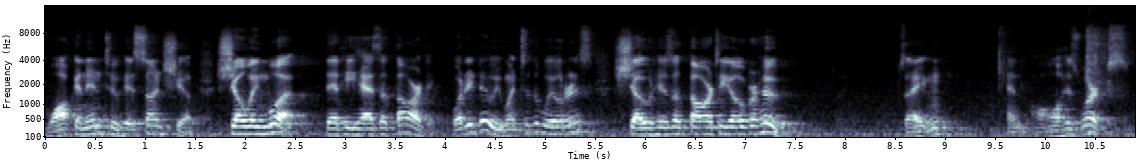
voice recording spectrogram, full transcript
Walking into his sonship, showing what? That he has authority. What did he do? He went to the wilderness, showed his authority over who? Satan and all his works.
